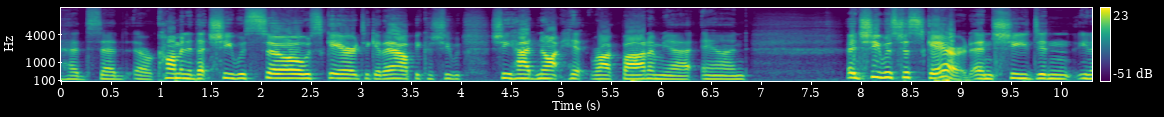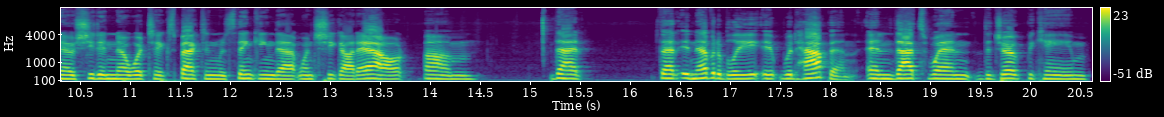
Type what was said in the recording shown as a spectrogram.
had said or commented that she was so scared to get out because she she had not hit rock bottom yet, and and she was just scared and she didn't you know she didn't know what to expect and was thinking that when she got out um, that that inevitably it would happen. And that's when the joke became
